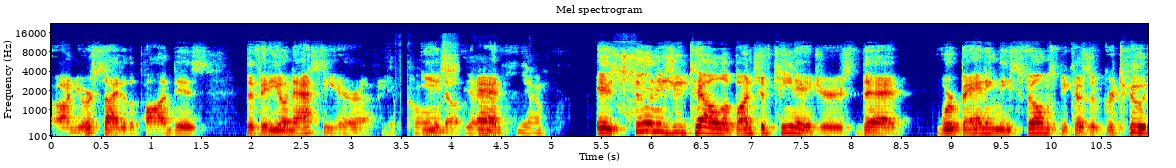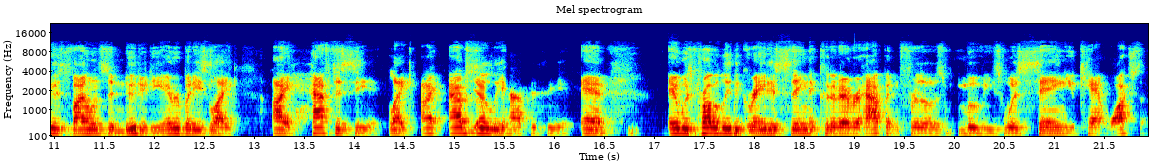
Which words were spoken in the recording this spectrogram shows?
on your side of the pond is the video nasty era. Of course, you know, yeah, and yeah. As soon as you tell a bunch of teenagers that we're banning these films because of gratuitous violence and nudity, everybody's like, I have to see it. Like, I absolutely yeah. have to see it. And it was probably the greatest thing that could have ever happened for those movies was saying you can't watch them.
